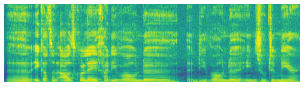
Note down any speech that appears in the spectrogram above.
Uh, ik had een oud collega die woonde, die woonde in Zoetermeer.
